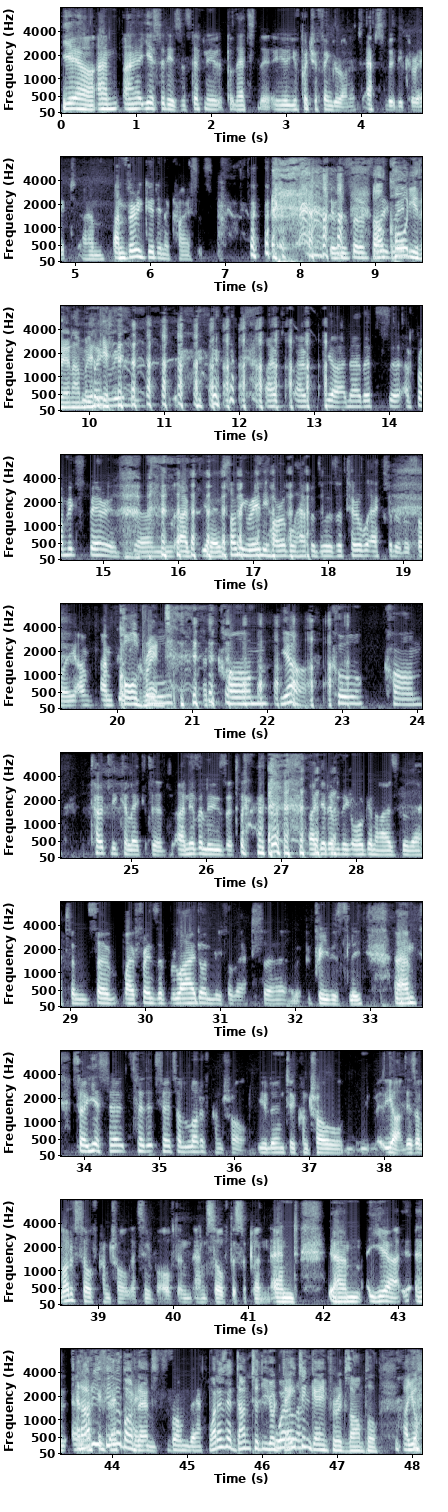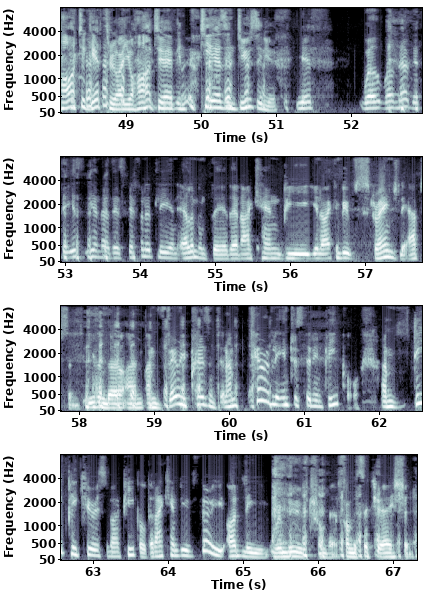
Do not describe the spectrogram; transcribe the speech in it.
Yeah, um, uh, yes, it is. It's definitely that's you, have put your finger on it. Absolutely correct. Um, I'm very good in a crisis. sort of I'll call really, you then. I'm really I've, I've, yeah, no, that's uh, from experience. Um, I've, you know, if something really horrible happens, or there's a terrible accident or something, I'm I'm called cool and calm. Yeah, cool, calm, totally collected. I never lose it. I get everything organized for that. And so my friends have relied on me for that uh, previously. Um, so yes, so, so, that, so it's a lot of control. You learn to control. Yeah, there's a lot of self control that's involved and, and self discipline. And, um, yeah. And, and how do you feel that about that? From that. What has that done to your well, dating I game, for example? Are you hard to get through? Are you hard to have in, tears inducing you? Yes. Well, well, no, but there is, you know, there's definitely an element there that I can be, you know, I can be strangely absent, even though I'm, I'm very present and I'm terribly interested in people. I'm deeply curious about people, but I can be very oddly removed from a, from a situation.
